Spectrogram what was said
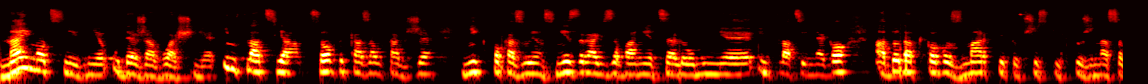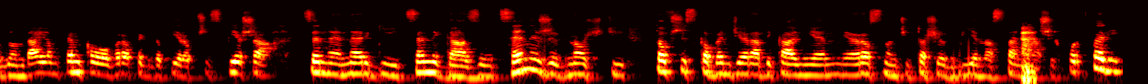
Najmocniej w nie uderza właśnie inflacja, co wykazał także NIK, pokazując niezrealizowanie celu inflacyjnego, a dodatkowo zmartwię tu wszystkich, którzy nas oglądają. Ten kołowrotek dopiero przyspiesza ceny energii, ceny gazu, ceny żywności. To wszystko będzie radykalnie rosnąć i to się odbije na stanie naszych portfeli,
